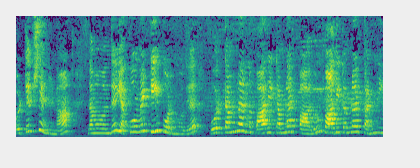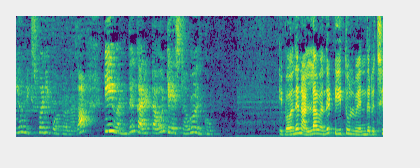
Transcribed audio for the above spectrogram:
ஒரு டிப்ஸ் என்னன்னா நம்ம வந்து எப்பவுமே டீ போடும்போது ஒரு டம்ளர்ல பாதி டம்ளர் பாலும் பாதி டம்ளர் தண்ணியும் மிக்ஸ் பண்ணி போட்டோம்னா தான் டீ வந்து கரெக்டாகவும் டேஸ்டாகவும் இருக்கும். இப்போ வந்து நல்லா வந்து டீ தூள் வெந்துருச்சு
